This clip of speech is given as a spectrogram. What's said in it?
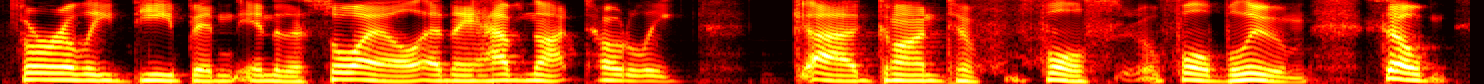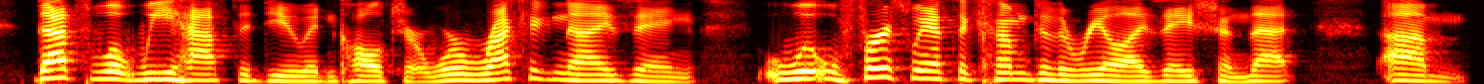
thoroughly deep in, into the soil and they have not totally uh, gone to full full bloom. So that's what we have to do in culture. We're recognizing w- first we have to come to the realization that um,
